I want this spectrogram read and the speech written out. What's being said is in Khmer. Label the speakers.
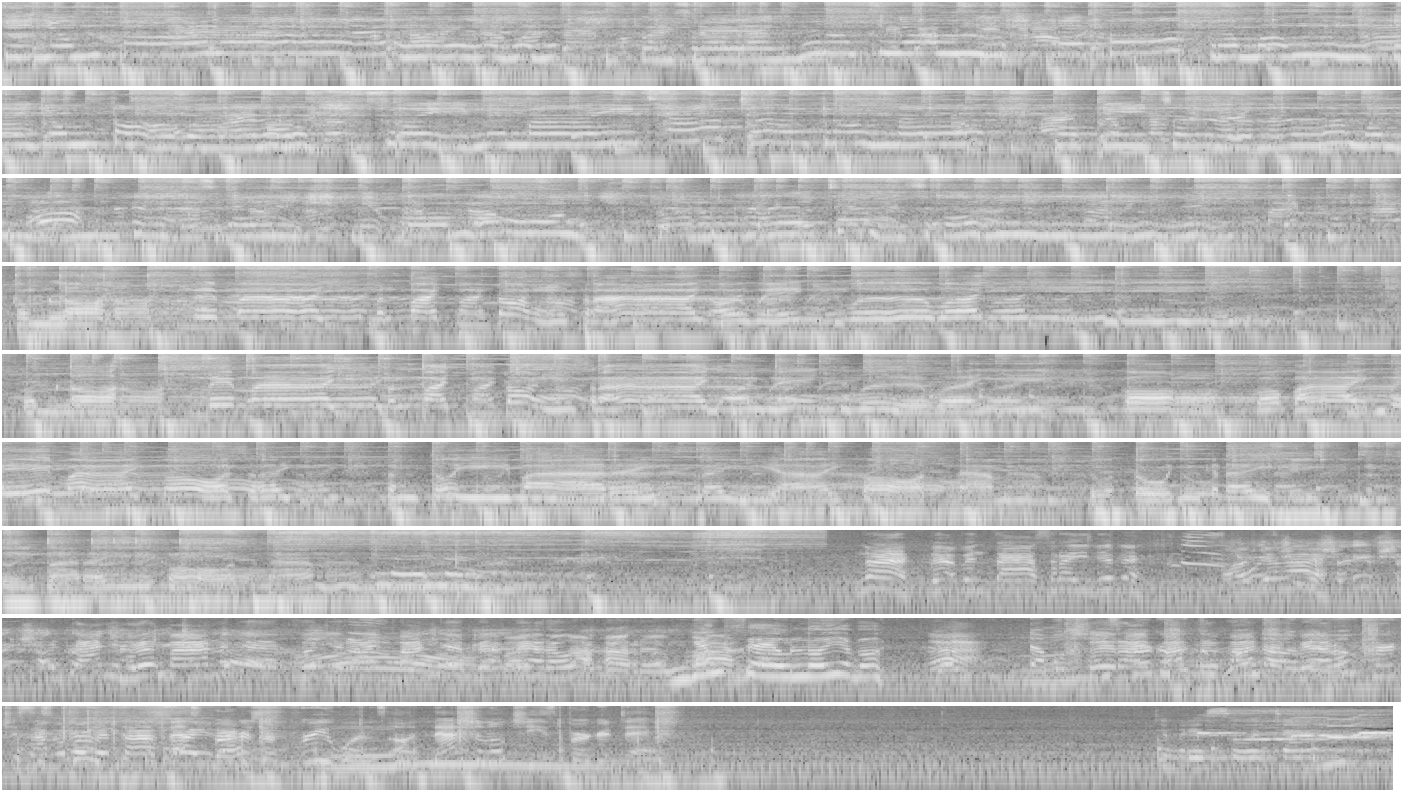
Speaker 1: គេយំតកុំស្រឡាញ់រូបខ្ញុំតែបោក្រមុំគេយំតវ៉ាស្រីមេម៉ាយឆាបឆាយត្រង់ណាមកពីចារណាមុនមិនហាស្រីមេបងអើយកុំហើយចាំស្ដី
Speaker 2: កំឡោះមេម៉ាយមិនបាច់តង់ស្រាយឲ្យវែងធ្វើໄວ កំឡោះមេម៉ាយមិនបាច់តង់ស្រាយឲ្យវែងធ្វើໄວកងក៏បាយមេម៉ាយក៏ស្រីកន្ទុយបារីស្រីហើយកอดណាំទួតូចក្តីកន្ទុយបារីក
Speaker 3: ពាក់វ៉ែនតាស្រីទៀតទេអត់ចឹងហើយវ៉ែនតាខ្ញុំរើសបានទេឃើញរាយបានទេពាក់ពាក់រោ
Speaker 4: អញ្ចឹងសេវលុយហ៎បង
Speaker 5: Double cheeseburger with $1 minimum purchase is proof the best burgers are free ones on National Cheeseburger Day.
Speaker 1: ជំរាបសួរចា៎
